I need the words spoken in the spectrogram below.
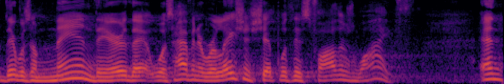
there was a man there that was having a relationship with his father's wife. And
